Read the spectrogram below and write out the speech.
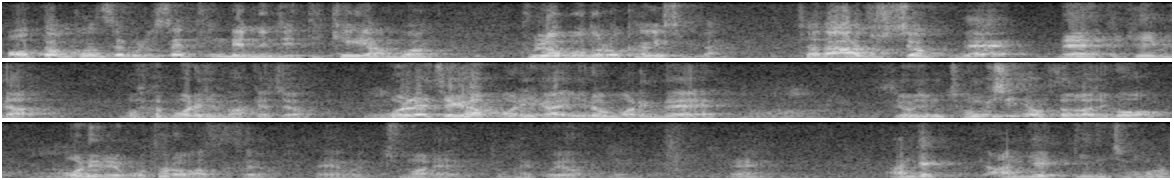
어떤 컨셉으로 세팅됐는지 DK 한번 불러보도록 하겠습니다. 자, 나와주시죠. 네? 네 DK입니다 머리 좀 바뀌었죠? 예. 원래 제가 머리가 이런 머리인데 어, 요즘 정신이 없어가지고 머리를 못하러 갔었어요. 네, 뭐 주말에 좀 했고요. 예. 네. 안개 안개 낀 정원.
